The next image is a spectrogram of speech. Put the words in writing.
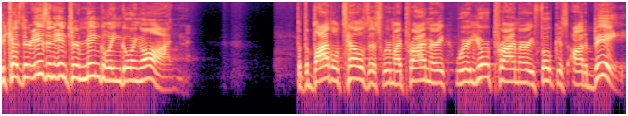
because there is an intermingling going on. But the Bible tells us where my primary, where your primary focus ought to be.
